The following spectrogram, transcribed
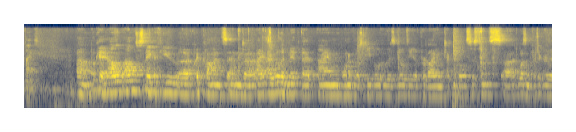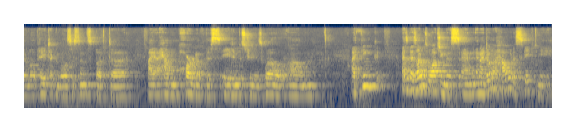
Thanks. Um, okay, I'll, I'll just make a few uh, quick comments, and uh, I, I, will admit that I am one of those people who is guilty of providing technical assistance. Uh, it wasn't particularly well paid technical assistance, but uh, I, I, have been part of this aid industry as well. Um, I think, as, as I was watching this, and, and I don't know how it escaped me,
